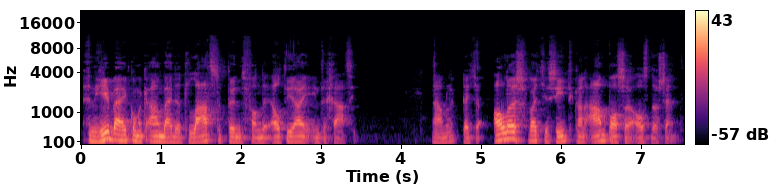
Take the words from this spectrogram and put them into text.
En hierbij kom ik aan bij het laatste punt van de LTI-integratie. Namelijk dat je alles wat je ziet kan aanpassen als docent.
